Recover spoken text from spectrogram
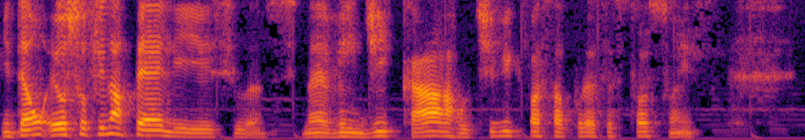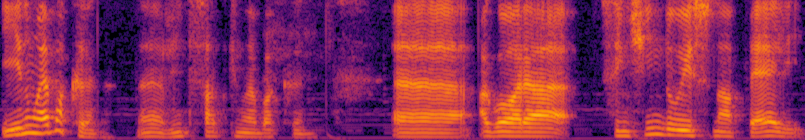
Então, eu sofri na pele esse lance, né? Vendi carro, tive que passar por essas situações. E não é bacana, né? A gente sabe que não é bacana. É, agora, sentindo isso na pele,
